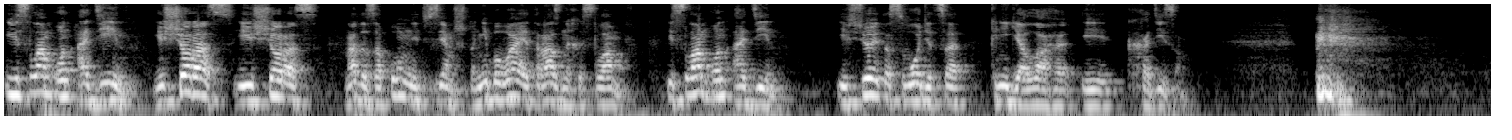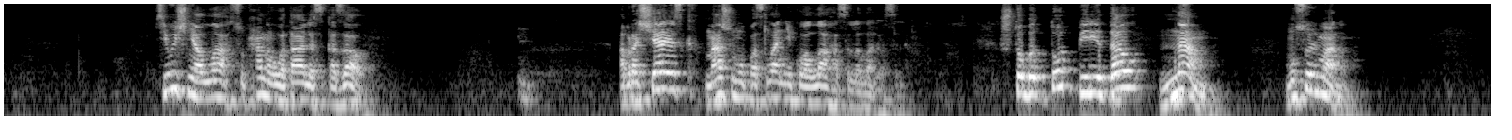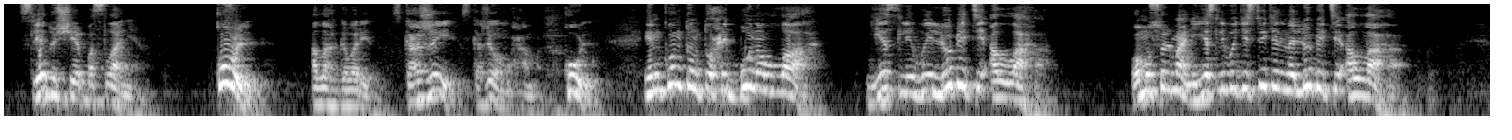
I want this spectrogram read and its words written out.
Ислам, он один. Еще раз и еще раз надо запомнить всем, что не бывает разных исламов. Ислам, он один. И все это сводится к книге Аллаха и к хадисам. Всевышний Аллах, Субхану Ва сказал, обращаясь к нашему посланнику Аллаха, саллаллаху алейhi чтобы тот передал нам, мусульманам, следующее послание. Куль, Аллах говорит, скажи, скажи о Мухаммад, куль, инкунтум тухиббун Аллах, если вы любите Аллаха, о мусульмане, если вы действительно любите Аллаха,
